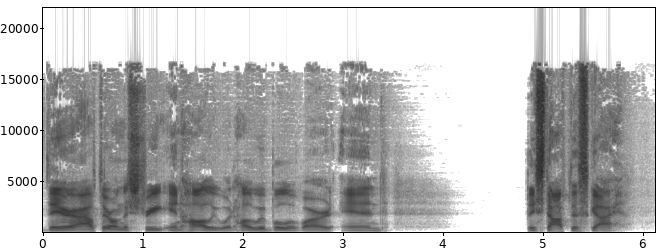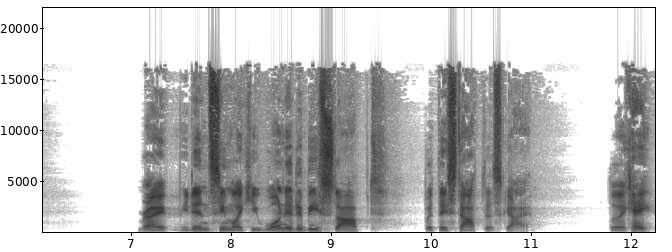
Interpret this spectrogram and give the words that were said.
They're out there on the street in Hollywood, Hollywood Boulevard, and they stopped this guy right? He didn't seem like he wanted to be stopped, but they stopped this guy. They're like, hey,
